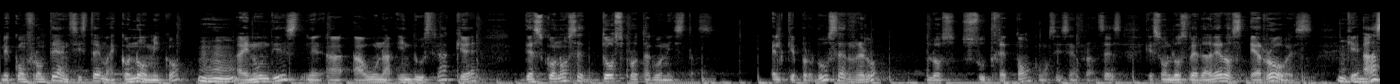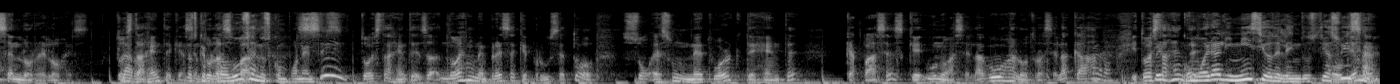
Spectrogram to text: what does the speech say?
me confronté a un sistema económico, a, un indis- a, a una industria que desconoce dos protagonistas. El que produce el reloj, los sous-traitants, como se dice en francés, que son los verdaderos héroes que hacen los relojes. Toda Claro. esta gente que Los hacen que todas producen los componentes. Sí, toda esta gente, no es una empresa que produce todo, Son- es un network de gente capaces que uno hace la aguja, el otro hace la caja, Claro. y toda esta Pero gente... Como era el inicio de la industria suiza.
